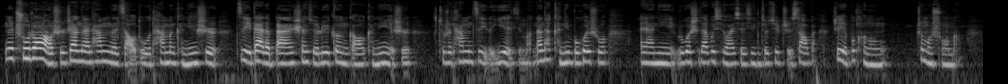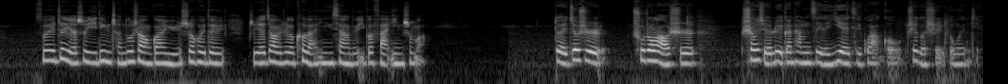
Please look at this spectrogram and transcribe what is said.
那初中老师站在他们的角度，他们肯定是自己带的班升学率更高，肯定也是就是他们自己的业绩嘛。那他肯定不会说，哎呀，你如果实在不喜欢学习，你就去职校吧，这也不可能这么说嘛。所以，这也是一定程度上关于社会对。职业教育这个刻板印象的一个反应是吗？对，就是初中老师升学率跟他们自己的业绩挂钩，这个是一个问题。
